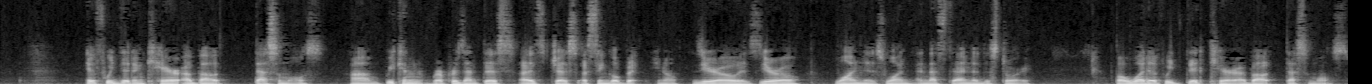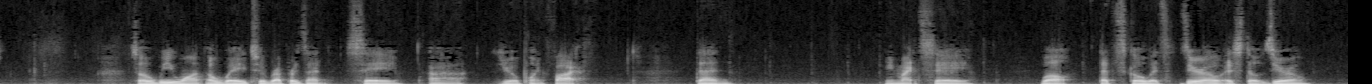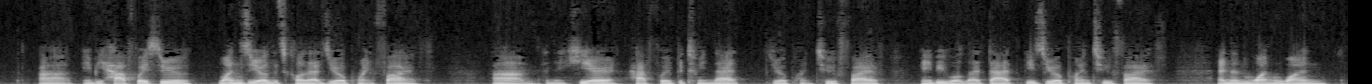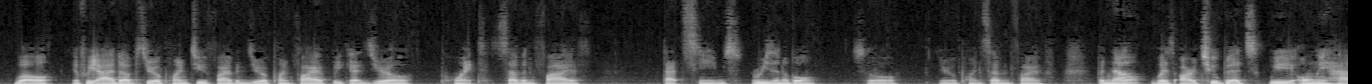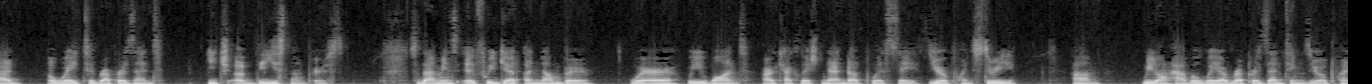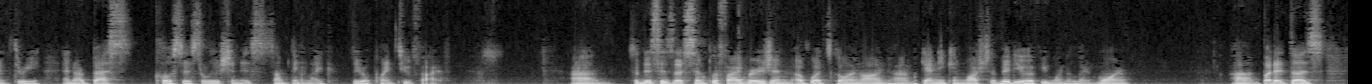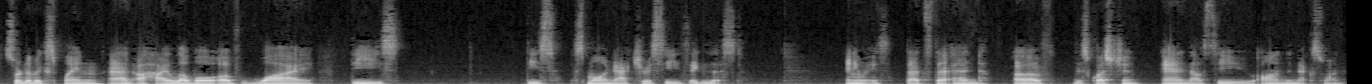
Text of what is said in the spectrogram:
If we didn't care about decimals, um, we can represent this as just a single bit. You know, 0 is 0, 1 is 1, and that's the end of the story. But what if we did care about decimals? So we want a way to represent, say, uh, 0.5. Then we might say, well, let's go with 0 is still 0. Uh, maybe halfway through, 1, 0, let's call that 0.5. Um, and then here, halfway between that, 0.25. Maybe we'll let that be 0.25. And then 1, 1, well, if we add up 0.25 and 0.5, we get 0.75. That seems reasonable. So 0.75. But now with our two bits, we only had a way to represent each of these numbers. So that means if we get a number where we want our calculation to end up with, say, 0.3, um, we don't have a way of representing 0.3, and our best closest solution is something like 0.25. Um, so this is a simplified version of what's going on. Um, again, you can watch the video if you want to learn more. Um, but it does sort of explain at a high level of why these these small inaccuracies exist. Anyways, that's the end of this question, and I'll see you on the next one.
